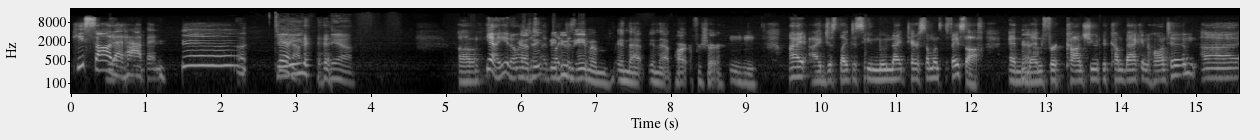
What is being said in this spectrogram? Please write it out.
He saw Yeah. that happen. Yeah, Did he? Yeah. Um, yeah, you know, I yeah just- they, they like do to- name him in that in that part for sure. Mhm. I I just like to see Moon Knight tear someone's face off, and Yeah. then for Khonshu to come back and haunt him. Uh,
